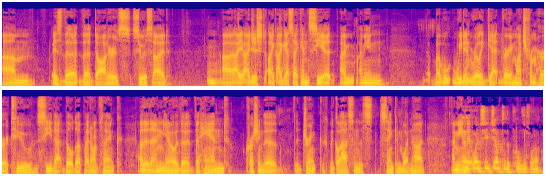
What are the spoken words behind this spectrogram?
Um, is the the daughter's suicide? Uh, I I just like I guess I can see it. I'm I mean, but w- we didn't really get very much from her to see that build up. I don't think, other than you know the the hand crushing the the drink, the glass in the s- sink and whatnot. I mean, Uh, when she jumped to the pool as well.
